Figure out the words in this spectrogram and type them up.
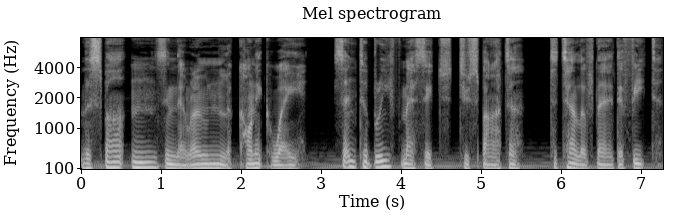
The Spartans, in their own laconic way, sent a brief message to Sparta to tell of their defeat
